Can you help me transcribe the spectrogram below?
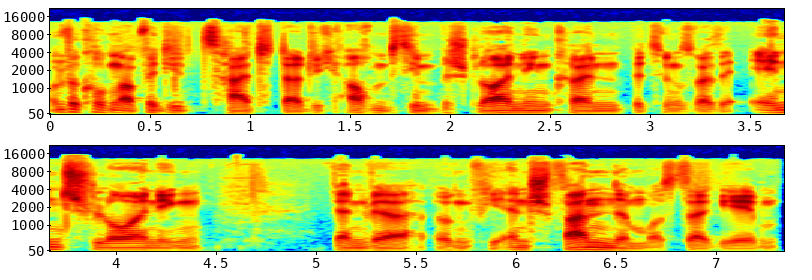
und wir gucken, ob wir die Zeit dadurch auch ein bisschen beschleunigen können, beziehungsweise entschleunigen, wenn wir irgendwie entspannende Muster geben.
